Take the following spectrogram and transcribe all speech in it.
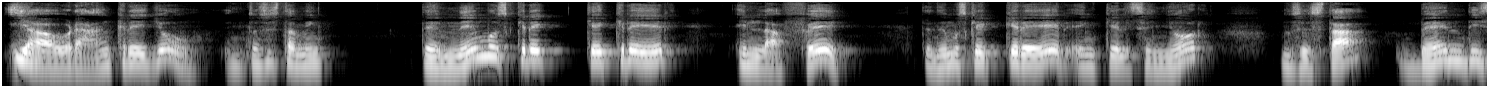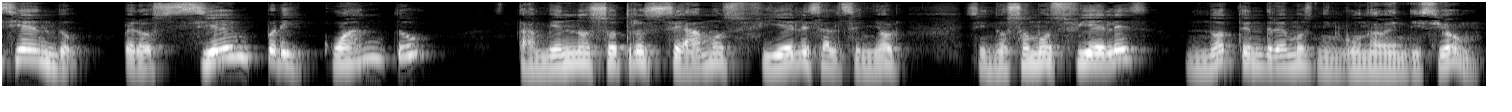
Y Abraham creyó. Entonces también tenemos que creer en la fe. Tenemos que creer en que el Señor nos está bendiciendo, pero siempre y cuando también nosotros seamos fieles al Señor. Si no somos fieles, no tendremos ninguna bendición.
